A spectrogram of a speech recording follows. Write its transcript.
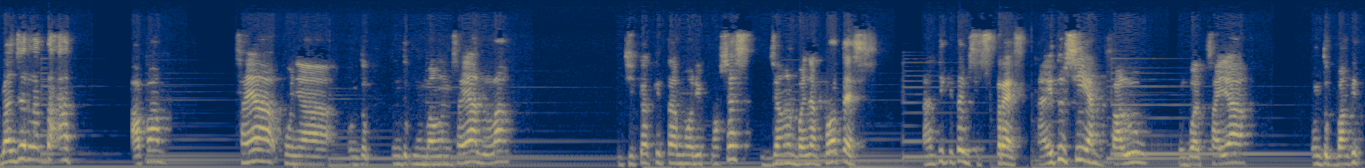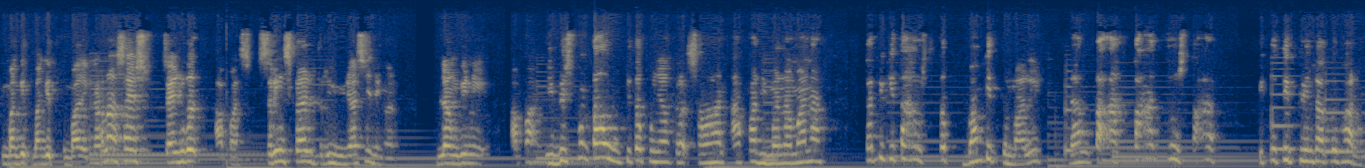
belajarlah taat. Apa saya punya untuk untuk membangun saya adalah jika kita mau diproses jangan banyak protes. Nanti kita bisa stres. Nah itu sih yang selalu membuat saya untuk bangkit bangkit bangkit kembali karena saya saya juga apa sering sekali terintimidasi dengan bilang gini apa iblis pun tahu kita punya kesalahan apa di mana-mana tapi kita harus tetap bangkit kembali dan taat taat terus taat ikuti perintah Tuhan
